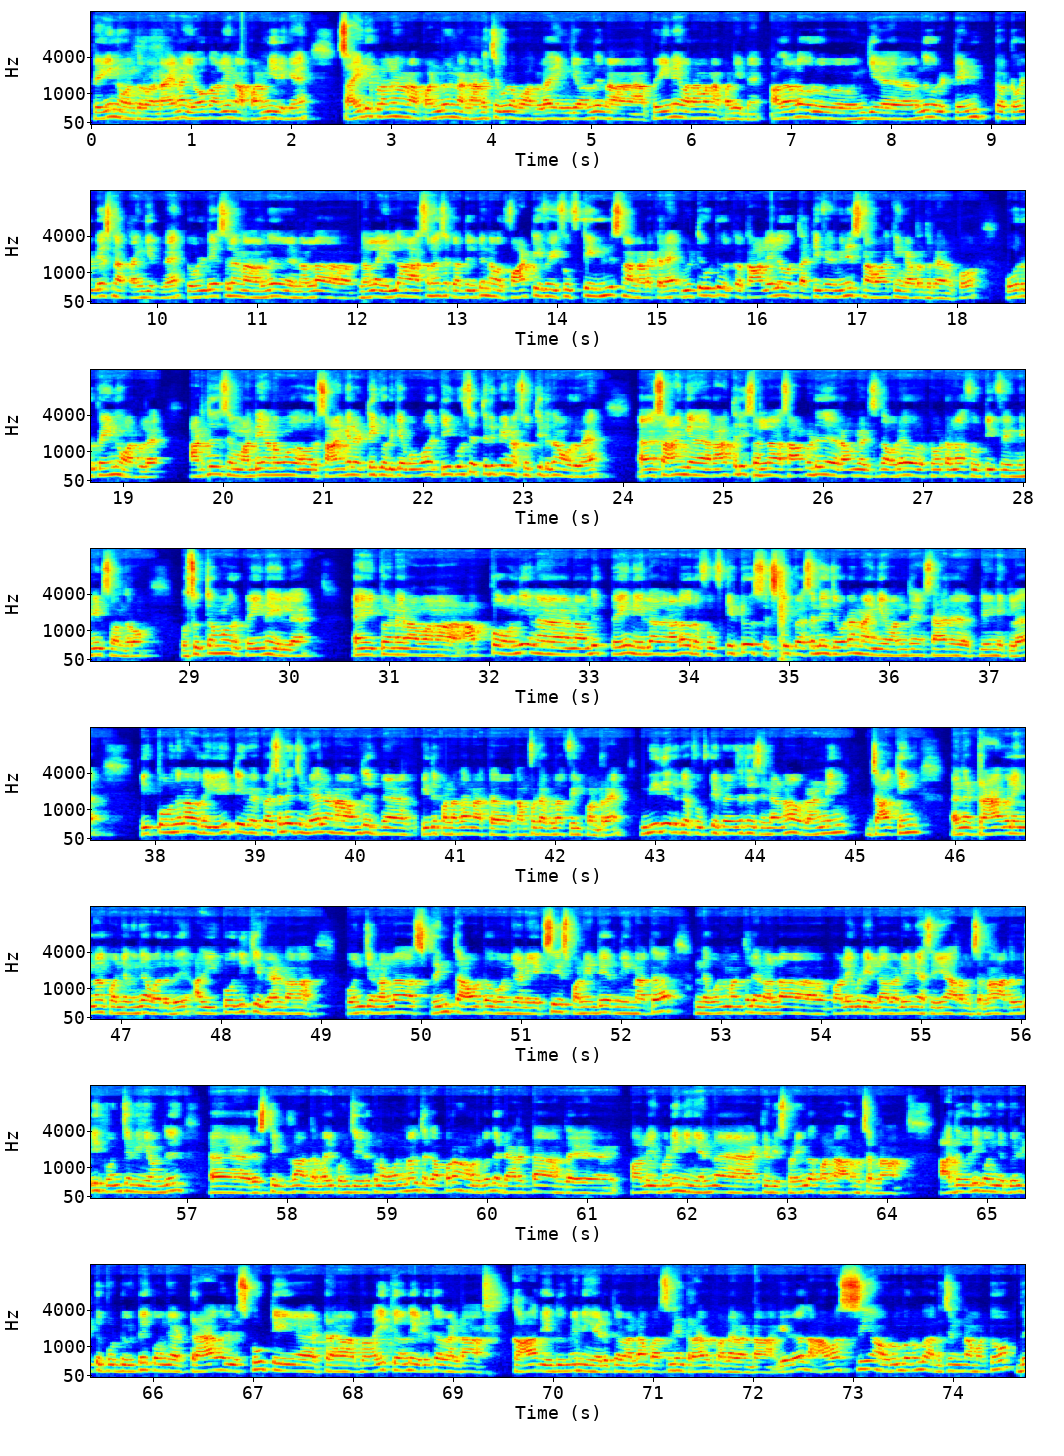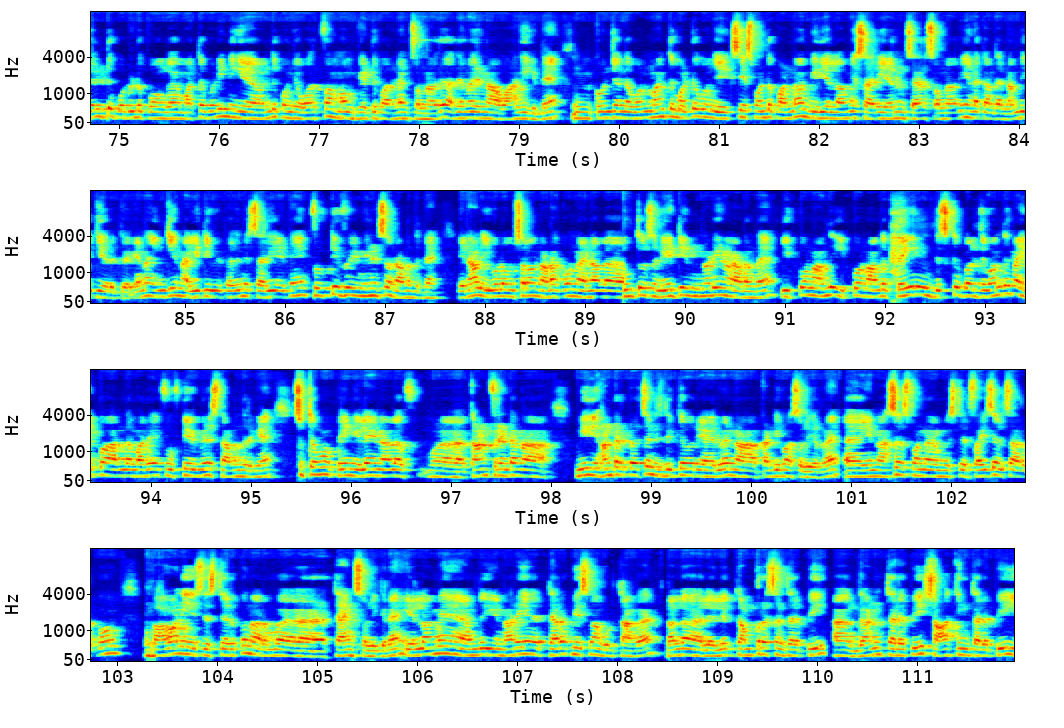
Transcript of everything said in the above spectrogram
பெயின் வந்துடும் நான் ஏன்னா யோகாலையும் நான் பண்ணியிருக்கேன். சைடு பிளான் நான் பண்ணுவேன்னு நான் நினச்சி கூட பார்க்கல. இங்கே வந்து நான் பெயினே வராமல் நான் பண்ணிட்டேன். அதனால ஒரு இங்கே வந்து ஒரு டென் டு டுவெல் டேஸ் நான் தங்கியிருந்தேன். டுவெல் டேஸில் நான் வந்து நல்லா நல்லா எல்லா ஆசனாஸும் கற்றுக்கிட்டு நான் ஒரு ஃபார்ட்டி ஃபைவ் ஃபிஃப்டி மினிட்ஸ் நான் நடக்கிறேன். விட்டு விட்டு காலையில் ஒரு தேர்ட்டி ஃபைவ் மினிட்ஸ் நான் வாக்கிங் நடந்துட்டேன் இப்போ ஒரு பெயினும் வரல. அடுத்தது மத்தியானமும் ஒரு சாயங்காலம் டீ குடிக்க போகும்போது டீ குடிச்சு திருப்பி நான் சுற்றிட்டு தான் வருவேன். சாயங்காலம் ராத்திரி எல்லாம் சாப்பிட்டு ரவுண்ட் அடிச்சு தான் ஒரே ஒரு டோட்டலாக ஃபிஃப்டி ஃபைவ் மினிட்ஸ் வந்துடும் சுத்தமாக ஒரு பெயினே இல்லை. இப்போ எனக்கு நான் அப்போ வந்து நான் நான் வந்து பெயின் இல்லாதனால ஒரு ஃபிஃப்டி டு சிக்ஸ்டி பர்சன்டேஜோட நான் இங்கே வந்தேன் சார் கிளினிக்கில் இப்போ வந்து நான் ஒரு எயிட்டி ஃபைவ் பர்சன்டேஜ் மேலே நான் வந்து இது பண்ண தான் நான் கம்ஃபர்டபுளாக ஃபீல் பண்ணுறேன் மீதி இருக்க ஃபிஃப்டி பர்சன்டேஜ் என்னன்னா ஒரு ரன்னிங் ஜாக்கிங் அந்த ட்ராவலிங்லாம் கொஞ்சம் கொஞ்சம் வருது. அது இப்போதைக்கு வேண்டாம். கொஞ்சம் நல்லா ஸ்ட்ரென்த் ஆகட்டும் கொஞ்சம் நீ எக்ஸசைஸ் பண்ணிகிட்டே இருந்தீங்கனாக்கா இந்த ஒன் மந்த்தில் நல்லா பழையபடி எல்லா வேலையும் செய்ய ஆரம்பிச்சிடலாம். அது வரையும் கொஞ்சம் நீங்கள் வந்து ரெஸ்ட்ரிக்ட் தான் அந்த மாதிரி கொஞ்சம் இருக்கணும். ஒன் மந்த்துக்கு அப்புறம் அவங்களுக்கு வந்து டேரெக்டாக அந்த பழையபடி நீங்கள் என்ன ஆக்டிவிட்டிஸ் பண்ணீங்களோ பண்ண ஆரம்பிச்சிடலாம். அது வரையும் கொஞ்சம் பெல்ட் போட்டுக்கிட்டு கொஞ்சம் ட்ராவல் ஸ்கூட்டி பைக்கு வந்து எடுக்க வேண்டாம். கார் எதுவுமே நீங்கள் எடுக்க வேண்டாம் பஸ்லையும் ட்ராவல் பண்ண வேண்டாம். ஏதாவது அவசியம் ரொம்ப ரொம்ப அர்ஜென்ட்னா மட்டும் பெல்ட் போட்டுட்டு போங்க. மற்றபடி நீங்கள் வந்து கொஞ்சம் ஒர்க் ஃப்ரம் ஹோம் கேட்டு பாருங்கன்னு சொன்னார். அதே மாதிரி நான் வாங்கிக்கிட்டேன். கொஞ்சம் அந்த ஒன் மந்த் மட்டும் கொஞ்சம் எக்ஸசைஸ் மட்டும் பண்ணால் மீதி எல்லாமே சரியாயிரும்னு சார் சொன்னார். எனக்கு அந்த நம்பிக்கை இருக்குது ஏன்னா இங்கேயே நான் எயிட்டி ஃபைவ் சரியாயிட்டேன். ஃபிஃப்டி ஃபைவ் மினிட்ஸும் நடந்துட்டேன். என்னால் இவ்வளோ நிமிஷம் நடக்கும் நான் என்னால் டூ தௌசண்ட் எயிட்டீன் முன்னாடி நான் நடந்தேன். இப்போ நான் வந்து இப்போ நான் வந்து பெயின் டிஸ்க் பல்ஜ் வந்து நான் இப்போ அந்த மாதிரி ஃபிஃப்டி மினிட்ஸ் நடந்திருக்கேன். சுத்தமாக பெயின் இல்லை. என்னால் கான்ஃபிடென்ட்டாக நான் மீதி ஹண்ட்ரட் பர்சன்ட் ரிகவரி ஆயிடுவேன் நான் கண்டிப்பாக சொல்லிடுறேன். என்னை அசஸ் பண்ண மிஸ்டர் ஃபைசல் சாருக்கும் பவானி சிஸ்டருக்கும் நான் ரொம்ப தேங்க்ஸ் சொல்லிக்கிறேன். எல்லாமே வந்து நிறைய தெரப்பிஸ்லாம் கொடுத்தாங்க. நல்ல leg compression therapy gun therapy shocking therapy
